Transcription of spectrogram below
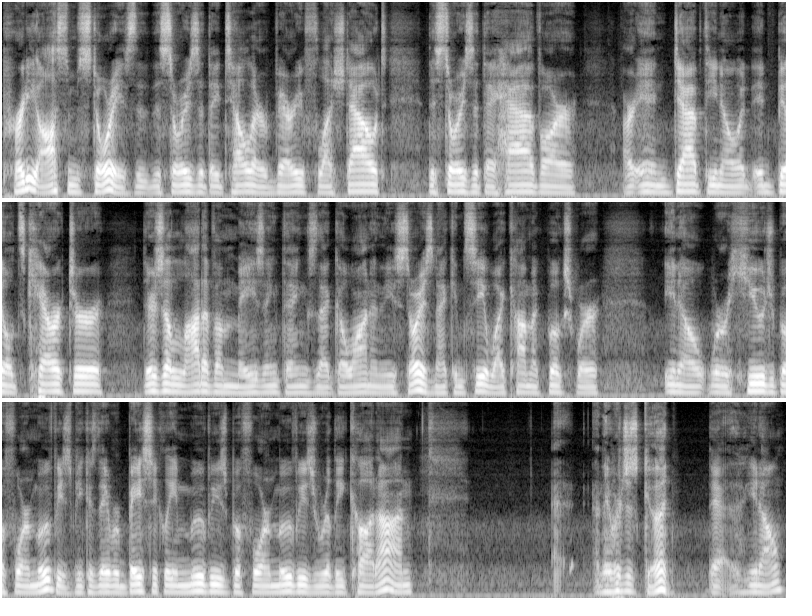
pretty awesome stories. The, the stories that they tell are very fleshed out. The stories that they have are are in depth. You know, it, it builds character. There's a lot of amazing things that go on in these stories, and I can see why comic books were you know, were huge before movies because they were basically movies before movies really caught on. And they were just good. You know,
